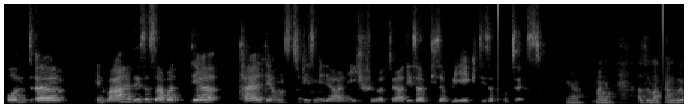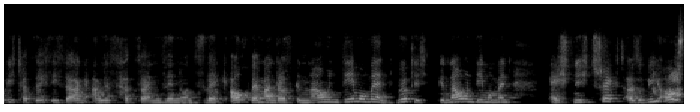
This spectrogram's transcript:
Und äh, in Wahrheit ist es aber der Teil, der uns zu diesem idealen Ich führt, ja, dieser, dieser Weg, dieser Prozess. Ja, man, also man kann wirklich tatsächlich sagen, alles hat seinen Sinn und Zweck. Auch wenn man das genau in dem Moment, wirklich genau in dem Moment echt nicht checkt. Also wie oft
